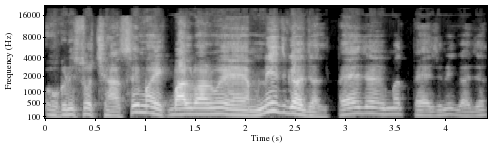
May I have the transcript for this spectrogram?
ઓગણીસો છ્યાસીમાં ઇકબાલ બાનુએ એમની જ ગઝલ, ફૈજ અહેમદ ફૈજની ગઝલ,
